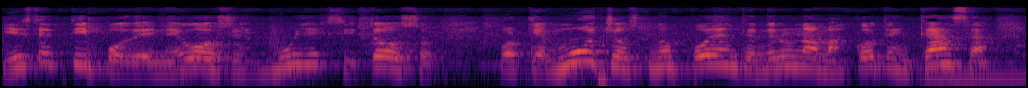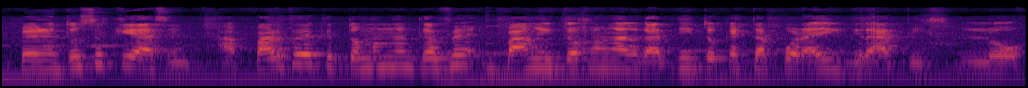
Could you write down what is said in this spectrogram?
Y este tipo de negocio es muy exitoso porque muchos no pueden tener una mascota en casa, pero entonces ¿qué hacen? Aparte de que toman el café, van y tocan al gatito que está por ahí gratis. Lo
